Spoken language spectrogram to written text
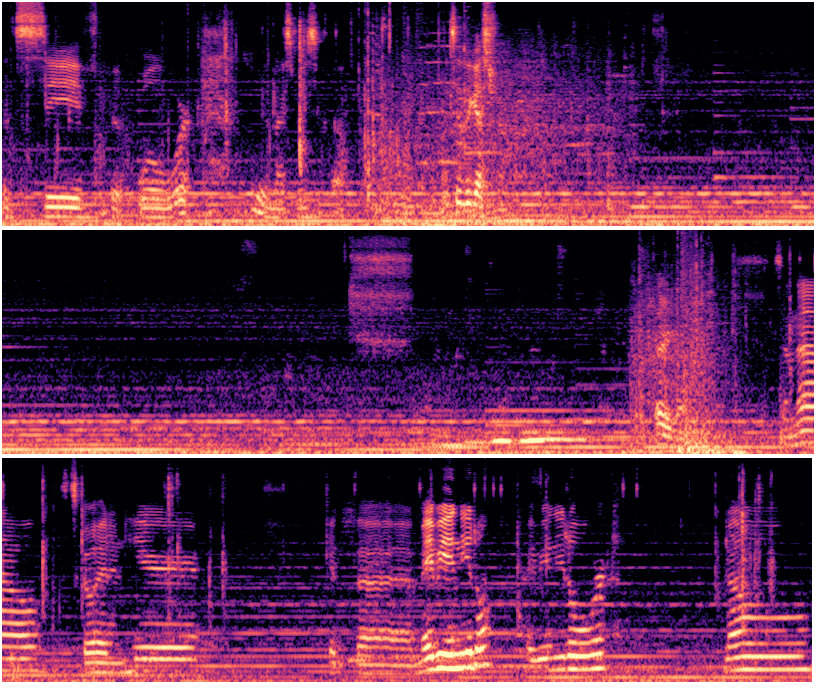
let's see if it will work. Ooh, nice music though. Into the guest room. There we go. So now, let's go ahead in here. Get the, maybe a needle? Maybe a needle will work? No.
